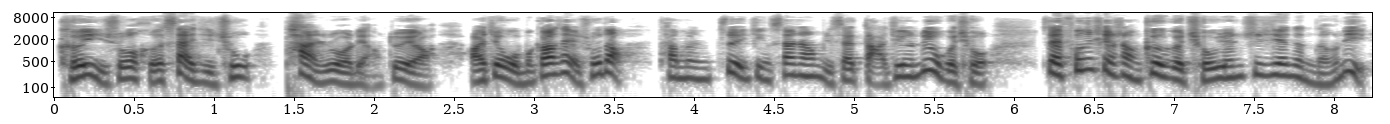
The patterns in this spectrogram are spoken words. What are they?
可以说和赛季初判若两队啊。而且我们刚才也说到，他们最近三场比赛打进了六个球，在锋线上各个球员之间的能力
